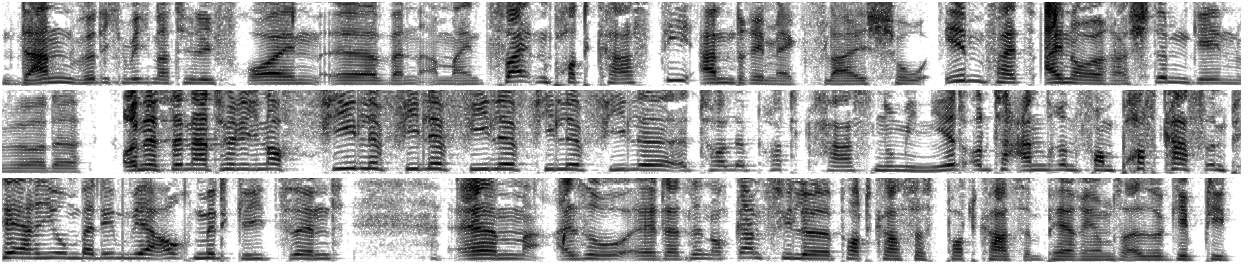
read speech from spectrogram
Dann würde ich mich natürlich freuen, äh, wenn an meinen zweiten Podcast, die André McFly Show, ebenfalls eine eurer Stimmen gehen würde. Und es sind natürlich noch viele, viele, viele, viele, viele äh, tolle Podcasts nominiert, unter anderem vom Podcast Imperium, bei dem wir auch Mitglied sind. Ähm, also äh, da sind noch ganz viele Podcasts des Podcast Imperiums, also gebt die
